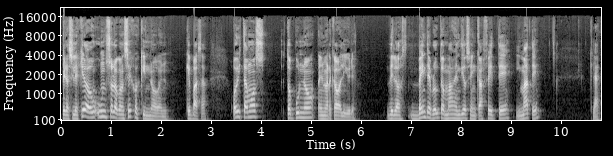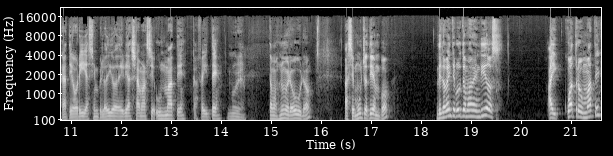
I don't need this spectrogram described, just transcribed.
Pero si les quiero un solo consejo es que innoven. ¿Qué pasa? Hoy estamos top 1 en Mercado Libre. De los 20 productos más vendidos en café, té y mate, la categoría, siempre lo digo, debería llamarse un mate, café y té. Muy bien. Estamos número uno. Hace mucho tiempo. De los 20 productos más vendidos, hay 4 un mate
